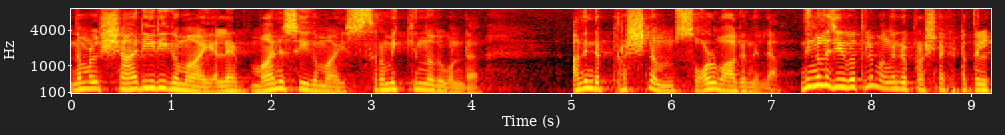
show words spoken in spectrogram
നമ്മൾ ശാരീരികമായി അല്ലെ മാനസികമായി ശ്രമിക്കുന്നതുകൊണ്ട് അതിന്റെ പ്രശ്നം സോൾവ് ആകുന്നില്ല. നിങ്ങളുടെ ജീവിതത്തിലും അങ്ങനെ ഒരു പ്രശ്നഘട്ടത്തിൽ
